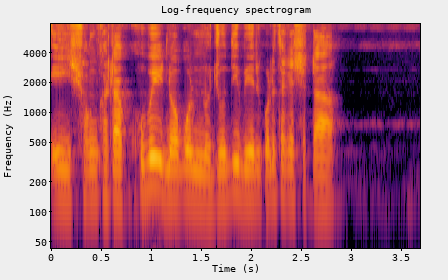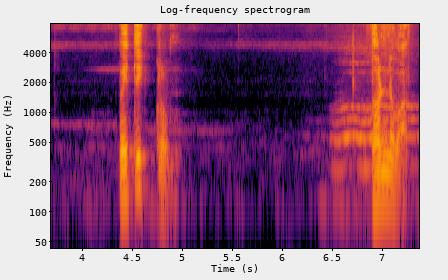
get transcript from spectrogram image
এই সংখ্যাটা খুবই নগণ্য। যদি বের করে থাকে, সেটা ব্যতিক্রম। ধন্যবাদ।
